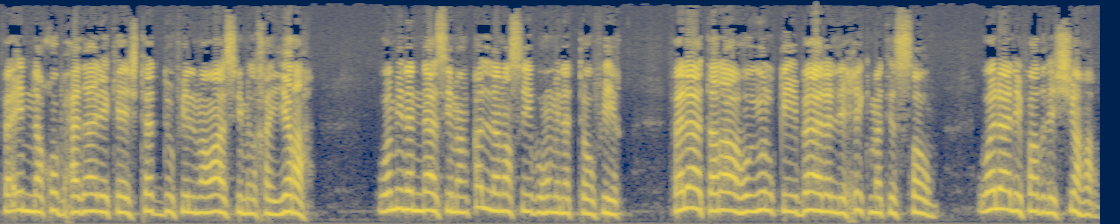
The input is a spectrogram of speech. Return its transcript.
فإن قبح ذلك يشتد في المواسم الخيرة. ومن الناس من قل نصيبه من التوفيق. فلا تراه يلقي بالا لحكمة الصوم ولا لفضل الشهر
